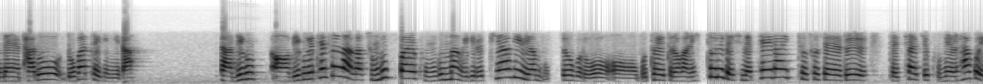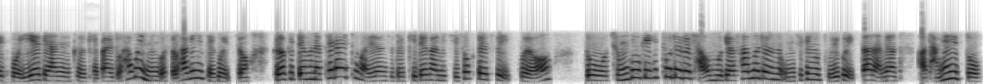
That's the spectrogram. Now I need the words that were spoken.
네, 바로 노바텍입니다. 자, 미국, 어, 미국의 테슬라가 중국발 공급망 위기를 피하기 위한 목적으로, 어, 모터에 들어가는 희토류 대신에 페라이트 소재를 대체할지 고민을 하고 있고, 이에 대한 그 개발도 하고 있는 것으로 확인이 되고 있죠. 그렇기 때문에 페라이트 관련주들 기대감이 지속될 수 있고요. 또 중국이 희토류를 자원무기화 삼으려는 움직임을 보이고 있다라면, 아, 당연히 또,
